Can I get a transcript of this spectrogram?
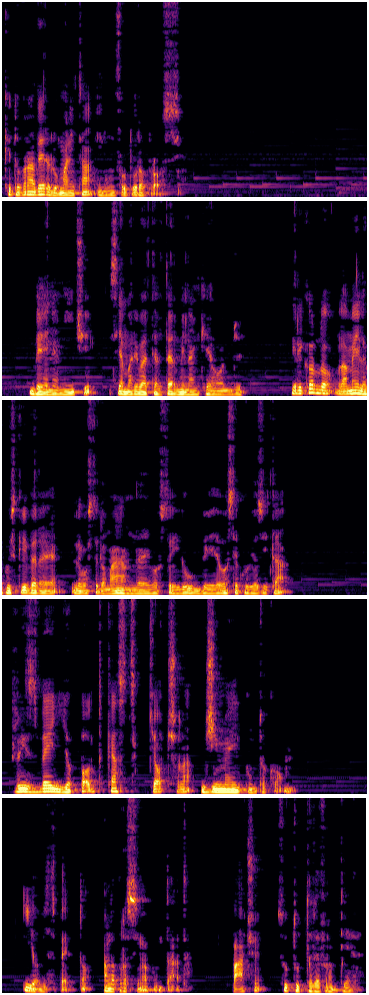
che dovrà avere l'umanità in un futuro prossimo. Bene amici, siamo arrivati al termine anche oggi. Vi ricordo la mail a cui scrivere le vostre domande, i vostri dubbi, le vostre curiosità. risvegliopodcast-gmail.com Io vi aspetto alla prossima puntata. Pace su tutte le frontiere.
